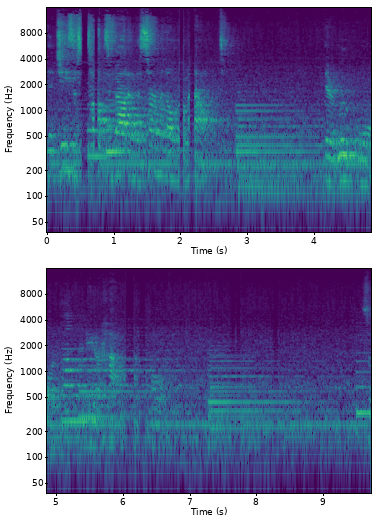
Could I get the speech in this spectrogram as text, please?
that Jesus talks about in the Sermon on the Mount. They're lukewarm, neither hot nor. So,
